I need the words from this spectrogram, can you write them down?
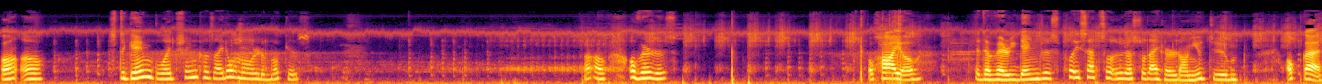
Uh-oh. Is the game glitching? Because I don't know where the book is. Uh-oh. Oh, there it is. Ohio. is a very dangerous place. That's what, that's what I heard on YouTube. Okay.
